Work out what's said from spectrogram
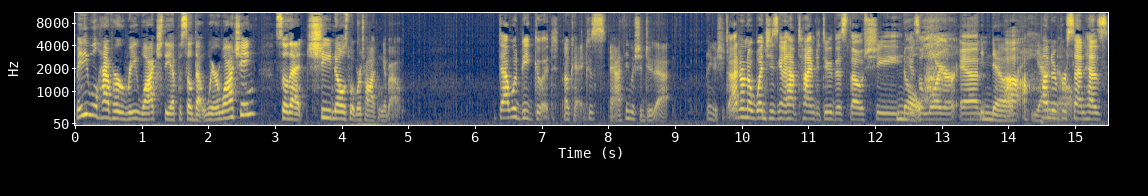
maybe we'll have her rewatch the episode that we're watching so that she knows what we're talking about. That would be good. Okay, 'Cause- yeah, I think we should do that. I think we should. Do I don't know when she's gonna have time to do this though. She No. is a lawyer and No. uh, Yeah, hundred percent has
